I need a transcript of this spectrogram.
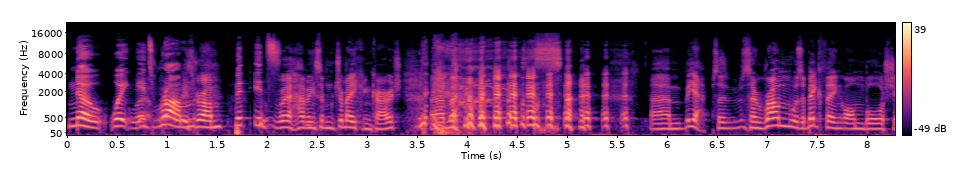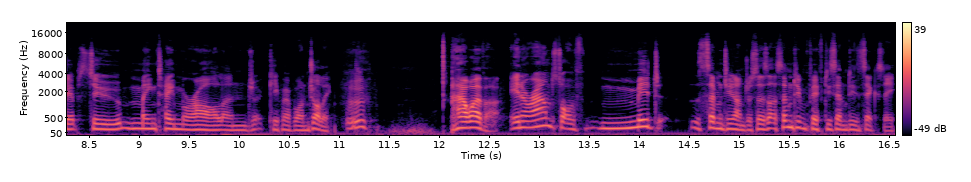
No, wait, it's rum. It's rum, but it's We're having some Jamaican courage. Um, so, um, but yeah, so so rum was a big thing on board ships to maintain morale and keep everyone jolly. Mm. However, in around sort of mid 1700s, so it's like 1750, 1760,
